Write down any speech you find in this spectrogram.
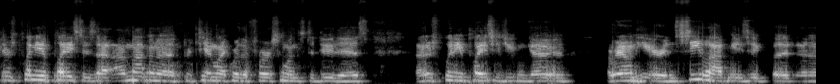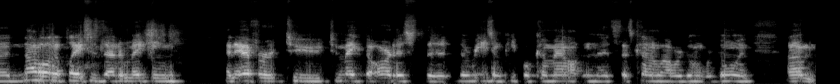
there's plenty of places. I, I'm not going to pretend like we're the first ones to do this. Uh, there's plenty of places you can go around here and see live music, but uh, not a lot of places that are making an effort to to make the artist the the reason people come out, and that's that's kind of why we're doing what we're doing. Um,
